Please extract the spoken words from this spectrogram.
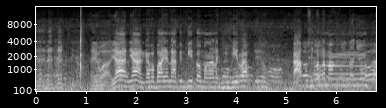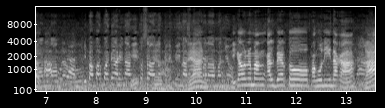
Aywa. Yan, yan. Kababayan natin dito, mga naghihirap. Tapos ito namang... Ipapapagahin namin ito sa ano, Pilipinas Ayan. para malaman nyo. Ikaw namang Alberto Pangulina ka, ha?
